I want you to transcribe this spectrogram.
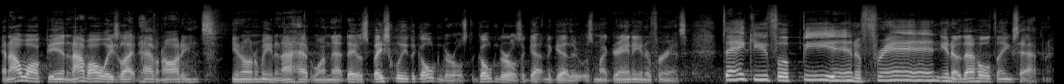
And I walked in, and I've always liked to have an audience. You know what I mean? And I had one that day. It was basically the Golden Girls. The Golden Girls had gotten together. It was my granny and her friends. Thank you for being a friend. You know, that whole thing's happening.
